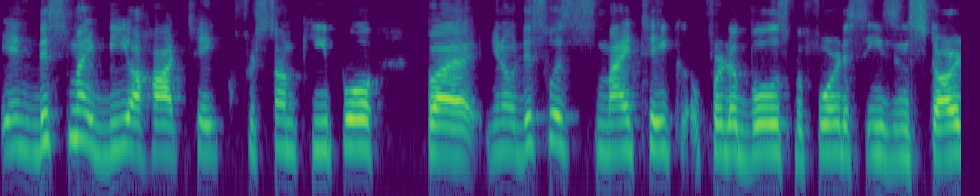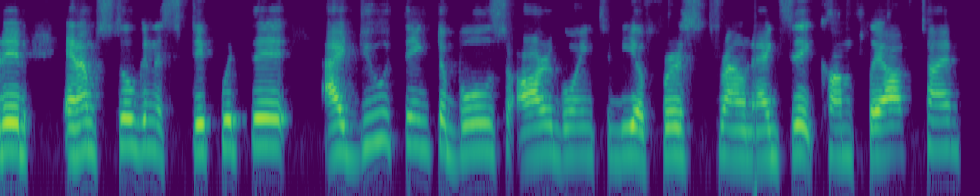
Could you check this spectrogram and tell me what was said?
and this might be a hot take for some people, but you know, this was my take for the Bulls before the season started, and I'm still gonna stick with it. I do think the Bulls are going to be a first round exit come playoff time.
